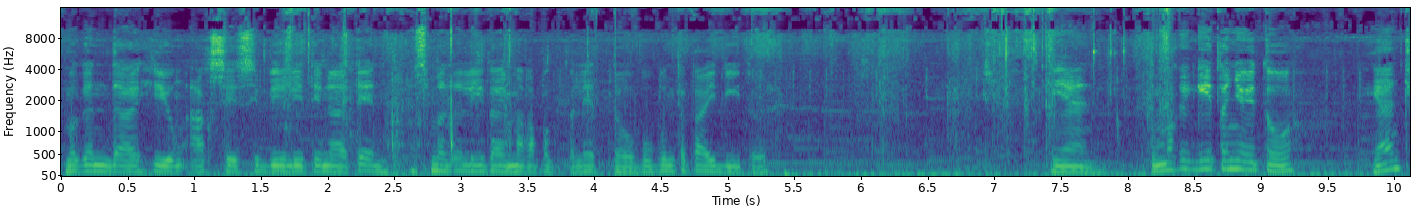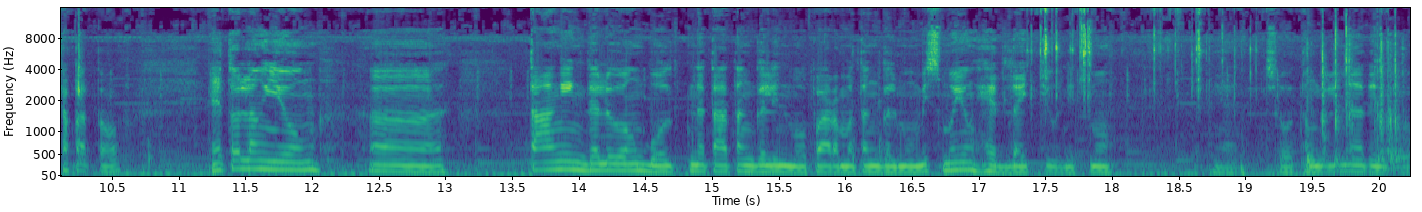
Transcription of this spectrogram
maganda yung accessibility natin. Mas madali tayo makapagpalit. So pupunta tayo dito. Yan. Kung makikita nyo ito, yan, tsaka to. Ito lang yung ah, tanging dalawang bolt na tatanggalin mo para matanggal mo mismo yung headlight unit mo. Yan. So tanggalin natin to.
